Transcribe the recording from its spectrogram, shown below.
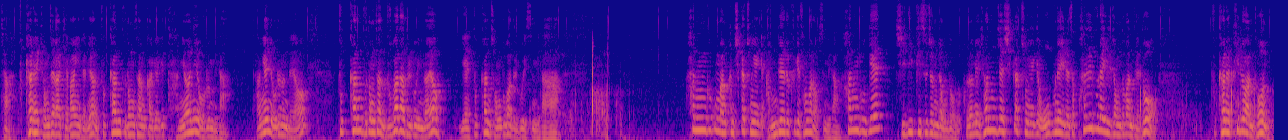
자, 북한의 경제가 개방이 되면 북한 부동산 가격이 당연히 오릅니다. 당연히 오르는데요. 북한 부동산 누가 다 들고 있나요? 예, 북한 정부가 들고 있습니다. 한국만큼 시가총액이 안 돼도 크게 상관없습니다. 한국의 GDP 수준 정도, 그러면 현재 시가총액의 5분의 1에서 8분의 1 정도만 돼도 북한에 필요한 돈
